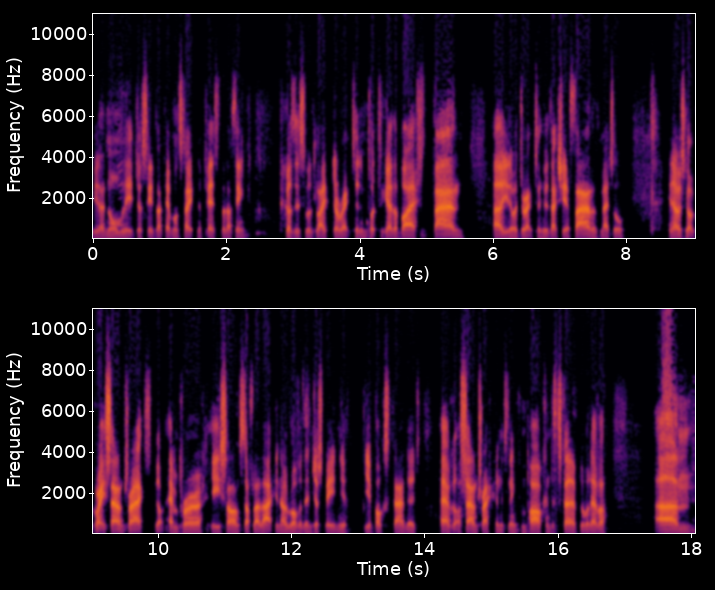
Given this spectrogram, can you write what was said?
You know, normally it just seems like everyone's taking the piss, but I think because this was like directed and put together by a fan, uh, you know, a director who's actually a fan of metal, you know, it's got great soundtracks, got Emperor, Ihsahn, stuff like that. You know, rather than just being your your box standard. Hey, I've got a soundtrack and it's Linkin Park and Disturbed or whatever. Um,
